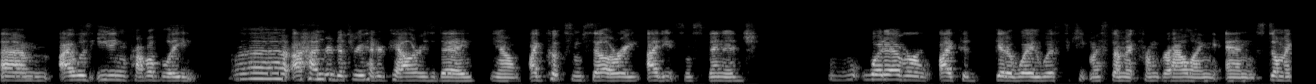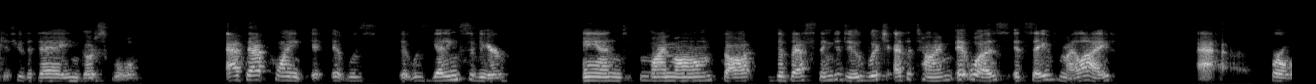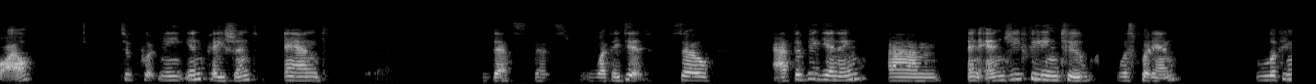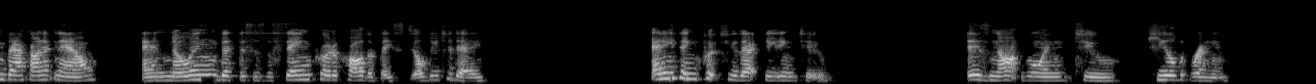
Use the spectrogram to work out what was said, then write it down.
Um, i was eating probably uh, 100 to 300 calories a day. You know i'd cook some celery i'd eat some spinach whatever i could get away with to keep my stomach from growling and still make it through the day and go to school. At that point it, it was it was getting severe and my mom thought the best thing to do, which at the time it was, it saved my life uh, for a while, to put me inpatient. And that's that's what they did. So at the beginning, um, an NG feeding tube was put in. Looking back on it now, and knowing that this is the same protocol that they still do today, anything put through that feeding tube is not going to heal the brain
